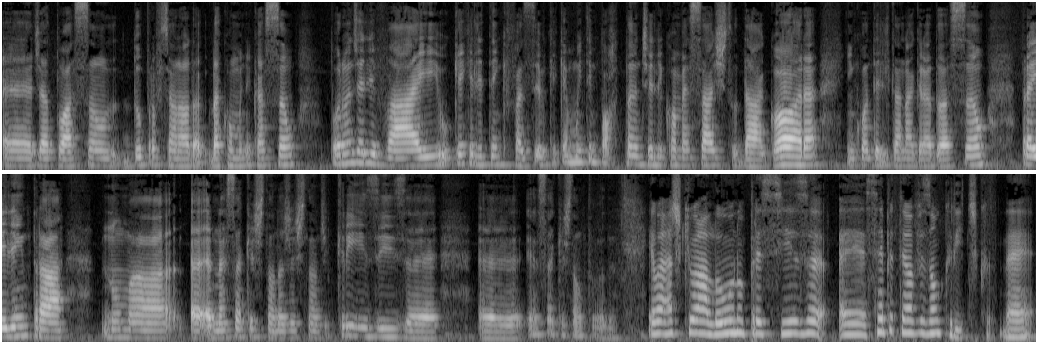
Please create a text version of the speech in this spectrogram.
é, de atuação do profissional da, da comunicação, por onde ele vai, o que, que ele tem que fazer, o que, que é muito importante ele começar a estudar agora, enquanto ele está na graduação, para ele entrar numa, é, nessa questão da gestão de crises, é, é, essa questão toda. Eu acho que o aluno precisa sempre ter uma visão crítica, né?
